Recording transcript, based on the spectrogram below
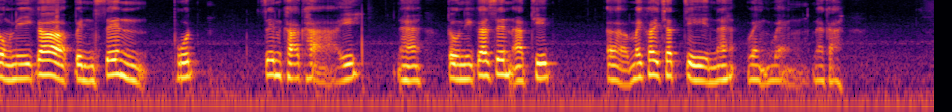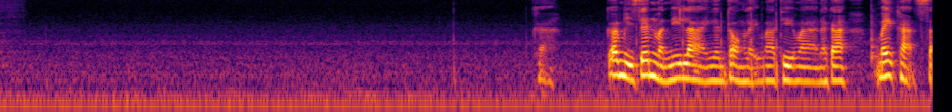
ตรงนี้ก็เป็นเส้นพุทธเส้นค้าขายนะฮะตรงนี้ก็เส้นอาทิตย์เอ่อไม่ค่อยชัดเจนนะแหว่งแหว่งนะคะค่ะก็มีเส้นมันนี่ลายเงินทองไหลมาเทมานะคะ ไม่ขาดส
